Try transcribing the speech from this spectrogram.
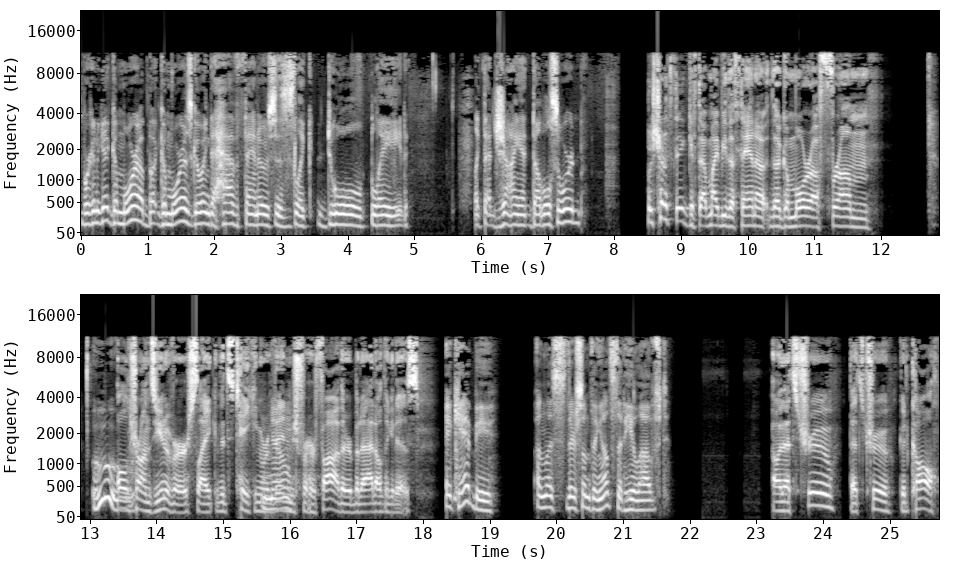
We're going to get Gamora, but Gamora is going to have Thanos's like dual blade, like that giant double sword. I was trying to think if that might be the Thanos, the Gamora from Ooh, Ultron's universe, like that's taking revenge for her father. But I don't think it is. it can't be unless there's something else that he loved. Oh, that's true. That's true. Good call.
